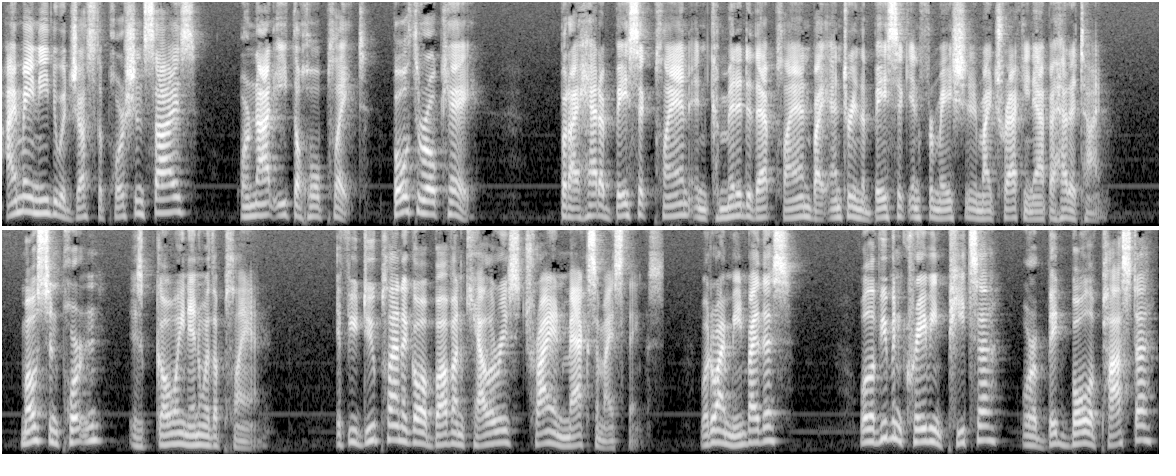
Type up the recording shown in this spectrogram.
I may need to adjust the portion size or not eat the whole plate. Both are okay, but I had a basic plan and committed to that plan by entering the basic information in my tracking app ahead of time. Most important is going in with a plan. If you do plan to go above on calories, try and maximize things. What do I mean by this? Well, have you been craving pizza or a big bowl of pasta?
